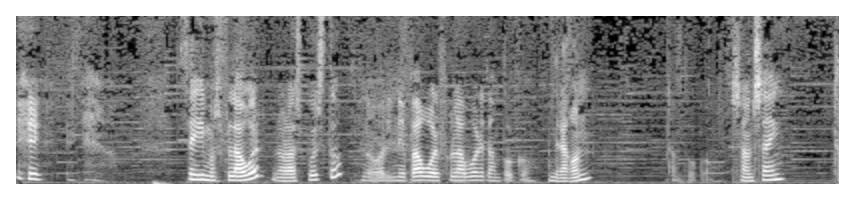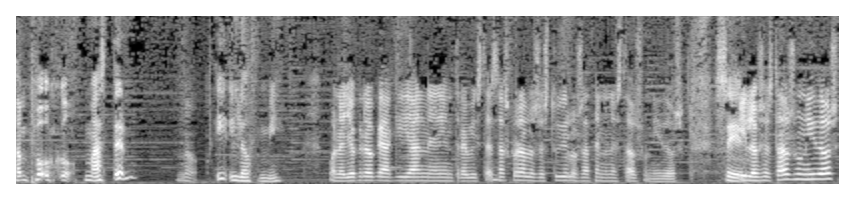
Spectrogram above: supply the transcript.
Seguimos flower, no lo has puesto. No, ni Power Flower tampoco. Dragón, Tampoco. sunshine, Tampoco. master No. y love me. Bueno, yo creo que aquí en entrevista estas cosas los estudios los hacen en Estados Unidos. Sí. Y los Estados Unidos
